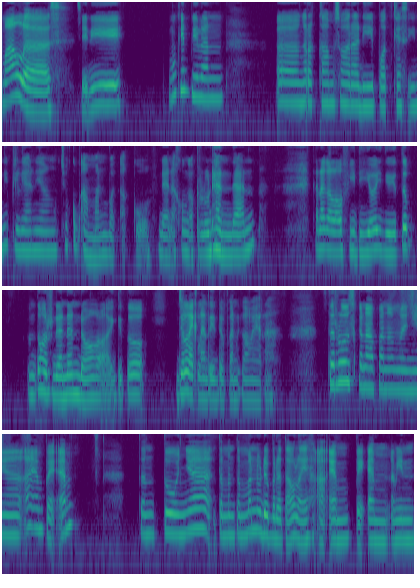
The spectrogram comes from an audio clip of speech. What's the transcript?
males. Jadi mungkin pilihan uh, ngerekam suara di podcast ini pilihan yang cukup aman buat aku. Dan aku nggak perlu dandan. Karena kalau video di YouTube tentu harus dandan dong. Kalau gitu jelek nanti di depan kamera. Terus kenapa namanya AMPM tentunya teman-teman udah pada tahu lah ya AMPM I mean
